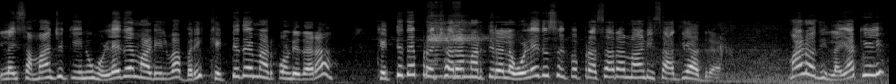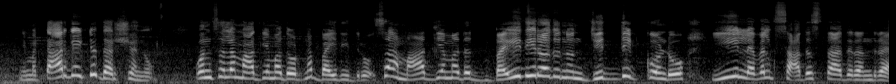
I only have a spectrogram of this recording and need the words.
ಇಲ್ಲ, ಈ ಸಮಾಜಕ್ಕೆ ಏನು ಒಳ್ಳೇದೇ ಮಾಡಿಲ್ವಾ? ಬರೀ ಕೆಟ್ಟದೇ ಮಾಡ್ಕೊಂಡಿದಾರಾ ಕೆಟ್ಟದೇ ಪ್ರಚಾರ ಮಾಡ್ತಿರಲ್ಲ, ಒಳ್ಳೇದು ಸ್ವಲ್ಪ ಪ್ರಸಾರ ಮಾಡಿ ಸಾಧ್ಯ ಆದರೆ. ಮಾಡೋದಿಲ್ಲ, ಯಾಕೆ ಹೇಳಿ? ನಿಮ್ಮ ಟಾರ್ಗೆಟ್ ದರ್ಶನು. ಒಂದ್ಸಲ ಮಾಧ್ಯಮದವ್ರನ್ನ ಬೈದಿದ್ರು. ಸೊ ಆ ಮಾಧ್ಯಮದ ಬೈದಿರೋದನ್ನ ಜಿದ್ದಿಟ್ಕೊಂಡು ಈ ಲೆವೆಲ್ಗೆ ಸಾಧಿಸ್ತಾ ಇದ್ರಂದ್ರೆ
